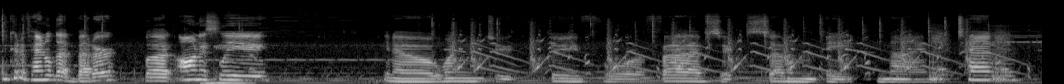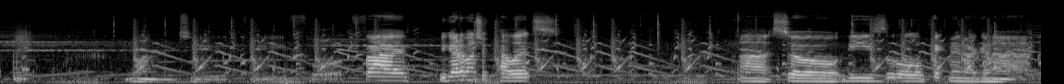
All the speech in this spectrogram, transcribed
We could have handled that better, but honestly, you know, one, two, three, four, five, six, seven, eight, nine, ten. One, two, three, four, five. We got a bunch of pellets. Uh, so these little Pikmin are gonna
